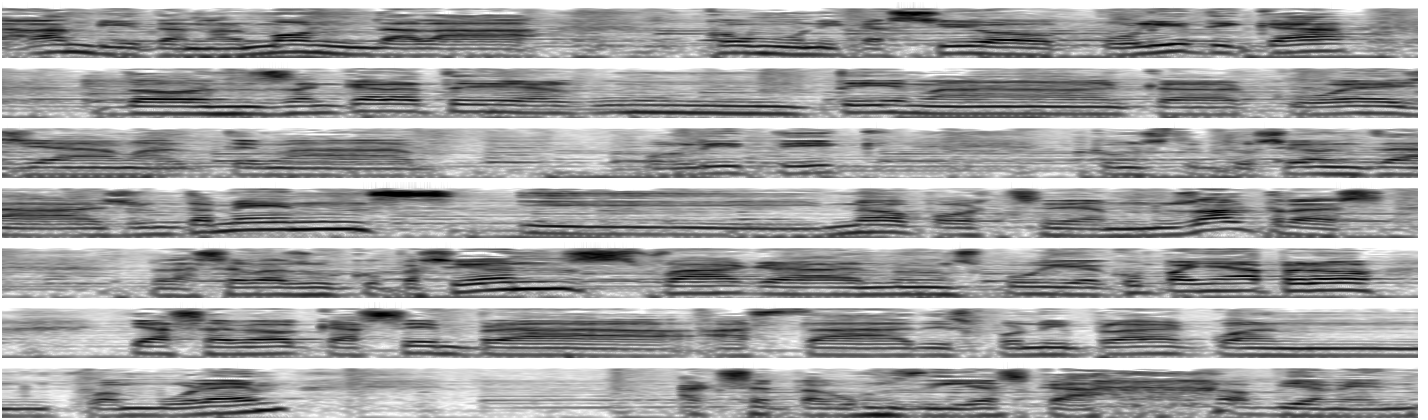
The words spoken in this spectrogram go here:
l'àmbit, en el món de la comunicació política, doncs encara té algun tema que coeja amb el tema polític, constitucions d'ajuntaments i no pot ser amb nosaltres. Les seves ocupacions fa que no ens pugui acompanyar, però ja sabeu que sempre està disponible quan, quan volem, excepte alguns dies que, òbviament,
